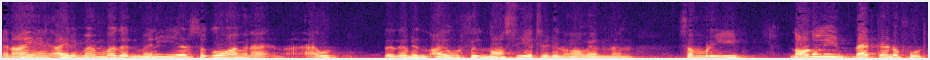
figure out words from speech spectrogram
And I, I remember that many years ago, I mean, I, I would, I would feel nauseated, you know, when, when somebody eat, not only that kind of food,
